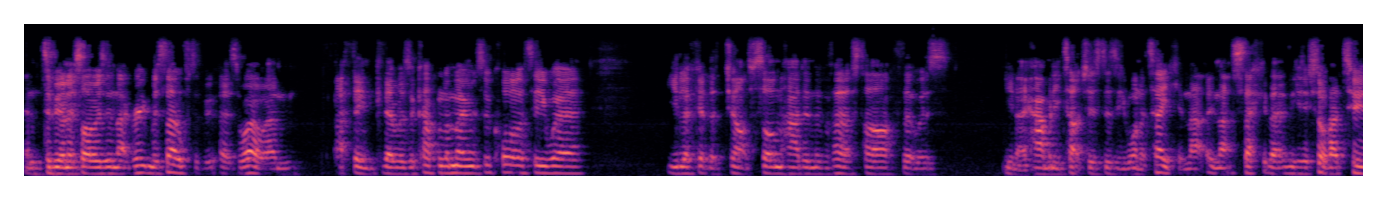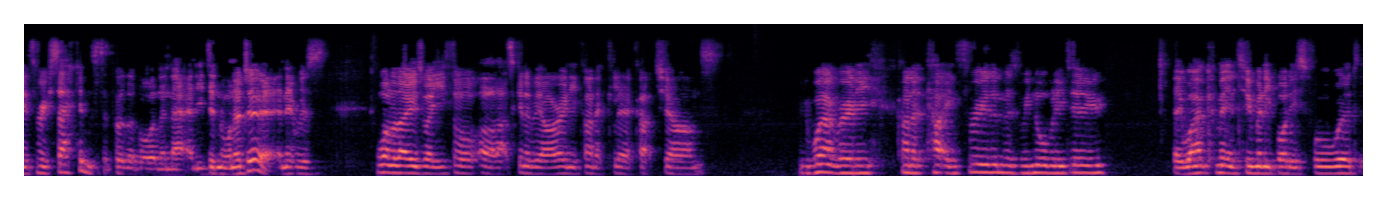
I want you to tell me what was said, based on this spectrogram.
And to be honest, I was in that group myself be, as well. And I think there was a couple of moments of quality where you look at the chance Son had in the first half that was, you know, how many touches does he want to take in that in that second? That he sort of had two, or three seconds to put the ball in the net, and he didn't want to do it. And it was one of those where you thought, oh, that's going to be our only kind of clear cut chance. We weren't really kind of cutting through them as we normally do. They weren't committing too many bodies forward,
